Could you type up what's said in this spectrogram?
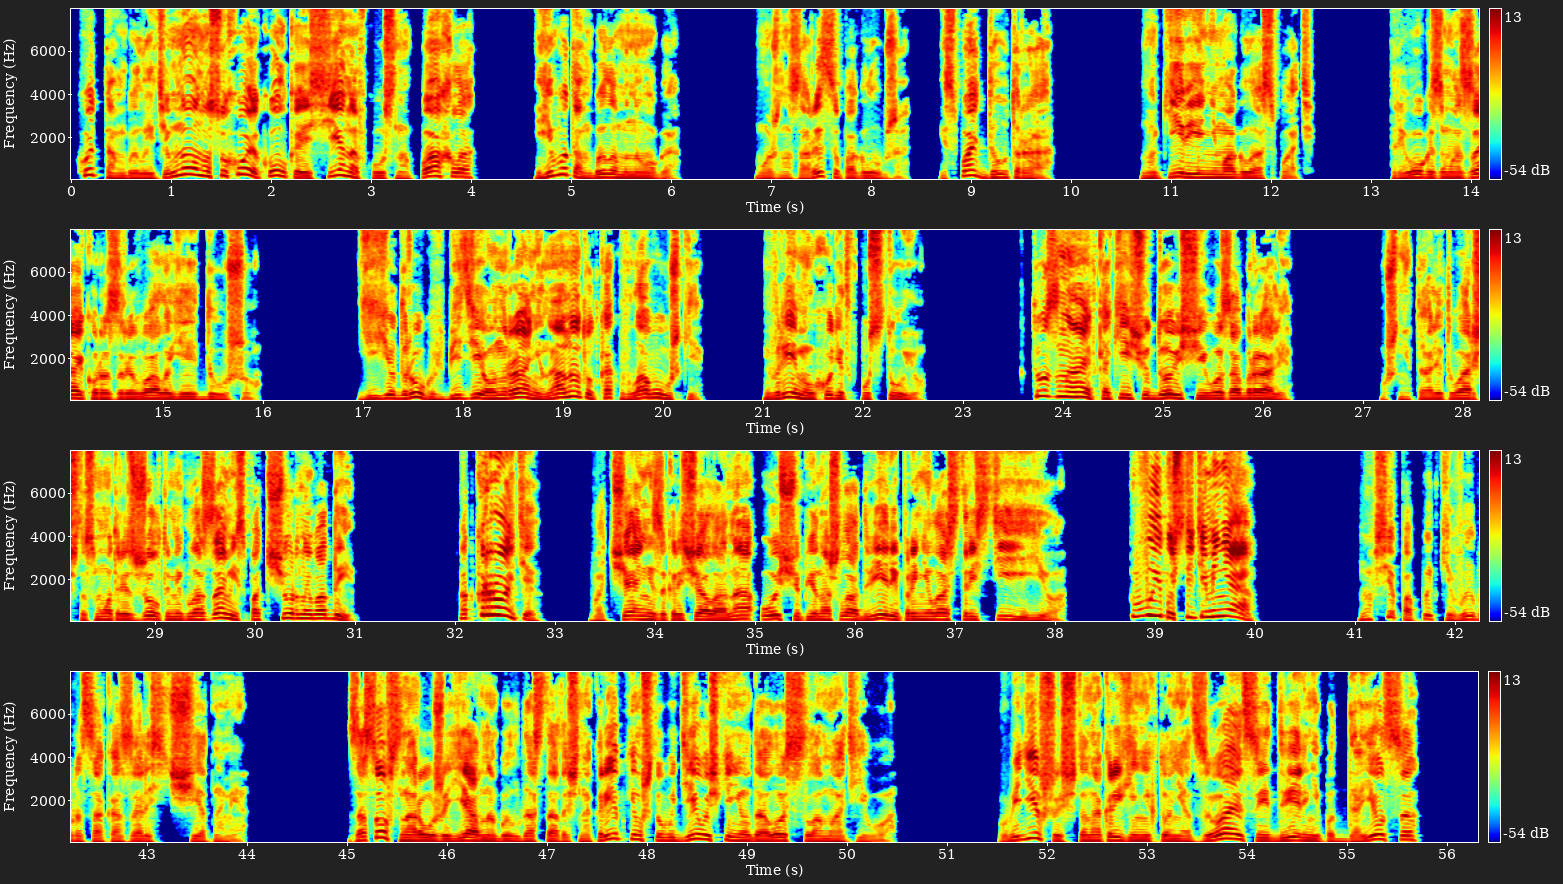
Хоть там было и темно, но сухое колкое сено вкусно пахло, и его там было много. Можно зарыться поглубже и спать до утра. Но Кирия не могла спать. Тревога за мозаику разрывала ей душу. Ее друг в беде, он ранен, а она тут как в ловушке. И время уходит впустую. Кто знает, какие чудовища его забрали. Уж не та ли тварь, что смотрит с желтыми глазами из-под черной воды? «Откройте!» В отчаянии закричала она, ощупью нашла дверь и принялась трясти ее. «Выпустите меня!» Но все попытки выбраться оказались тщетными. Засов снаружи явно был достаточно крепким, чтобы девочке не удалось сломать его. Убедившись, что на крики никто не отзывается и дверь не поддается,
